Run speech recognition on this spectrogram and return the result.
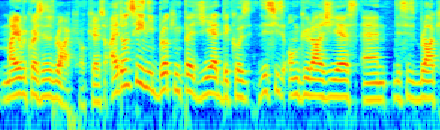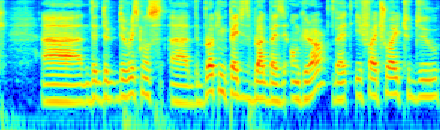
my request is blocked. Okay, so I don't see any blocking page yet because this is AngularJS and this is blocked. Uh, the, the, the, response, uh, the blocking page is blocked by the Angular. But if I try to do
